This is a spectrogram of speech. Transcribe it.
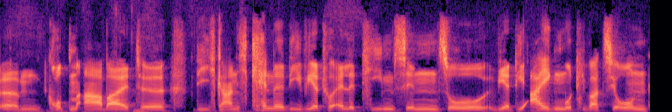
ähm, Gruppen arbeite, die ich gar nicht kenne, die virtuelle Teams sind, so wird die Eigenmotivation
